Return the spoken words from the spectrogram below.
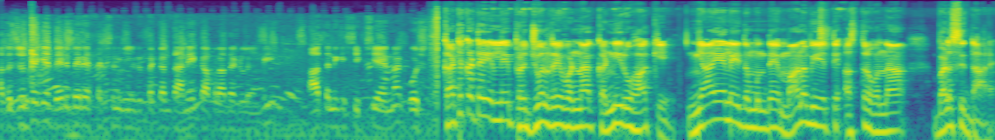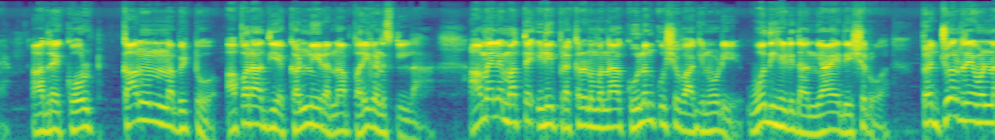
ಅದರ ಜೊತೆಗೆ ಬೇರೆ ಬೇರೆ ಸೆಕ್ಷನ್ಗಳಿರತಕ್ಕಂಥ ಅನೇಕ ಅಪರಾಧಗಳಲ್ಲಿ ಆತನಿಗೆ ಶಿಕ್ಷೆಯನ್ನ ಘೋಷಿಸಿದೆ ಕಟಕಟೆಯಲ್ಲಿ ಪ್ರಜ್ವಲ್ ರೇವಣ್ಣ ಕಣ್ಣೀರು ಹಾಕಿ ನ್ಯಾಯಾಲಯದ ಮುಂದೆ ಮಾನವೀಯತೆ ಅಸ್ತ್ರವನ್ನ ಬಳಸಿದ್ದಾರೆ. ಆದರೆ ಕೋರ್ಟ್ ಕಾನೂನನ್ನ ಬಿಟ್ಟು ಅಪರಾಧಿಯ ಕಣ್ಣೀರನ್ನ ಪರಿಗಣಿಸಲಿಲ್ಲ. ಆಮೇಲೆ ಮತ್ತೆ ಇಡೀ ಪ್ರಕರಣವನ್ನ ಕೂಲಂಕುಷವಾಗಿ ನೋಡಿ ಓದಿ ಹೇಳಿದ ನ್ಯಾಯಾಧೀಶರು ಪ್ರಜ್ವಲ್ ರೇವಣ್ಣ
